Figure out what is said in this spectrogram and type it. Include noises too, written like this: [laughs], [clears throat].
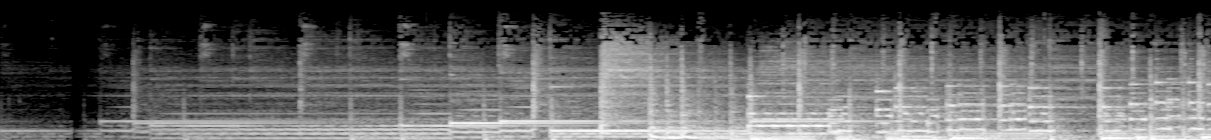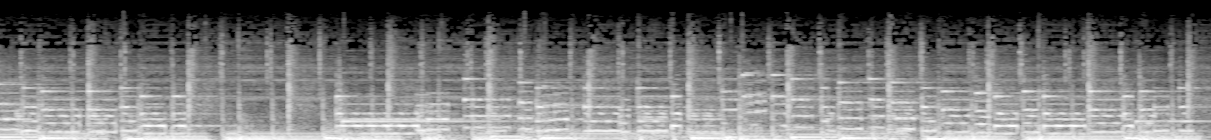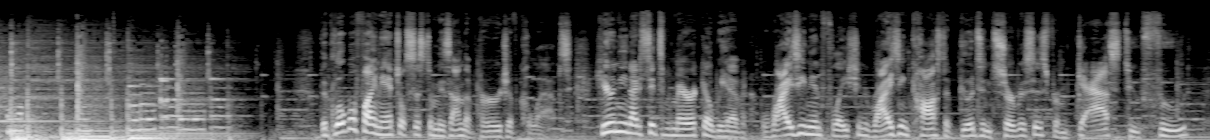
The global financial system is on the verge of collapse. Here in the United States of America, we have rising inflation, rising cost of goods and services from gas to food.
